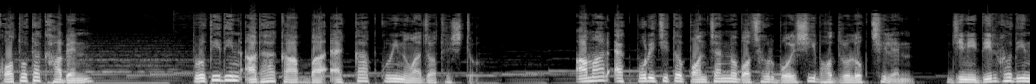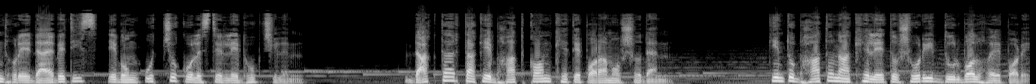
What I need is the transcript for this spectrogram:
কতটা খাবেন? প্রতিদিন আধা কাপ বা এক কাপ কুইনোয়া যথেষ্ট। আমার এক পরিচিত পঞ্চান্ন বছর বয়সী ভদ্রলোক ছিলেন, যিনি দীর্ঘদিন ধরে ডায়াবেটিস এবং উচ্চ কোলেস্টেরলে ভুগছিলেন। ডাক্তার তাকে ভাত কম খেতে পরামর্শ দেন। কিন্তু ভাতও না খেলে তো শরীর দুর্বল হয়ে পড়ে।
